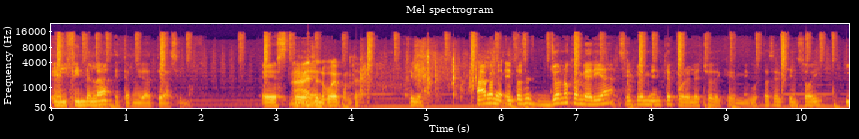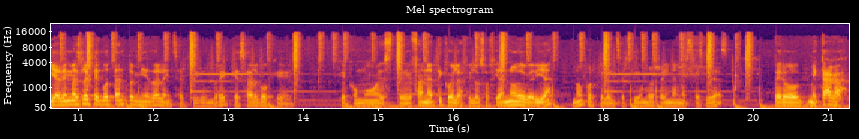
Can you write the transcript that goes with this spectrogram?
El fin de la eternidad de Asimov. Este, Ah, ese lo voy a apuntar. sigue. Ah, bueno, entonces yo no cambiaría simplemente por el hecho de que me gusta ser quien soy y además le tengo tanto miedo a la incertidumbre, que es algo que, que como este fanático de la filosofía no debería, ¿no? Porque la incertidumbre reina en nuestras vidas, pero me caga,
